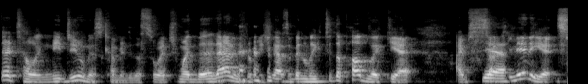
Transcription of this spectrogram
they're telling me Doom is coming to the Switch when the, that information hasn't been leaked to the public yet. I'm such an idiot.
